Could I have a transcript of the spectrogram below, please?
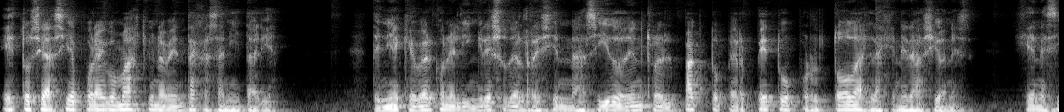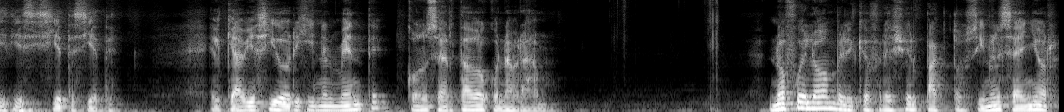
Esto se hacía por algo más que una ventaja sanitaria. Tenía que ver con el ingreso del recién nacido dentro del pacto perpetuo por todas las generaciones. Génesis 17.7 el que había sido originalmente concertado con Abraham. No fue el hombre el que ofreció el pacto, sino el Señor,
